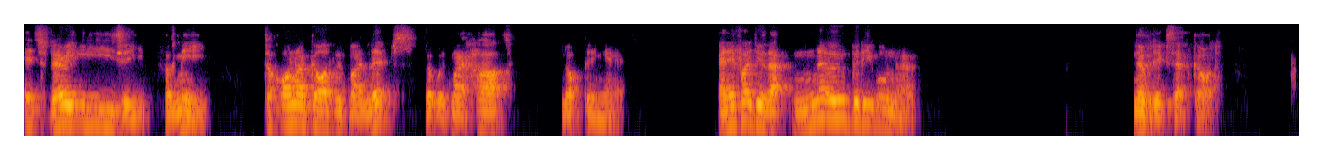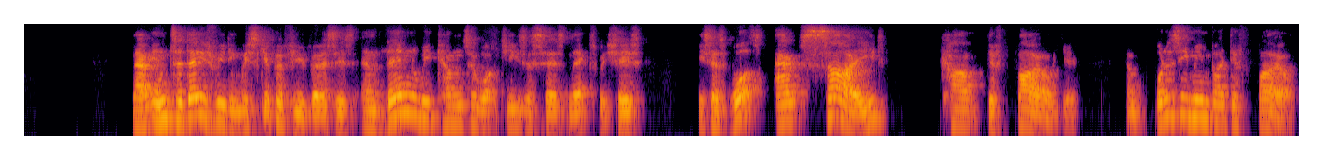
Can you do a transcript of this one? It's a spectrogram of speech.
It's very easy for me to honor God with my lips, but with my heart not being in it. And if I do that, nobody will know. Nobody except God. Now, in today's reading, we skip a few verses and then we come to what Jesus says next, which is, He says, What's outside can't defile you. And what does He mean by defile?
